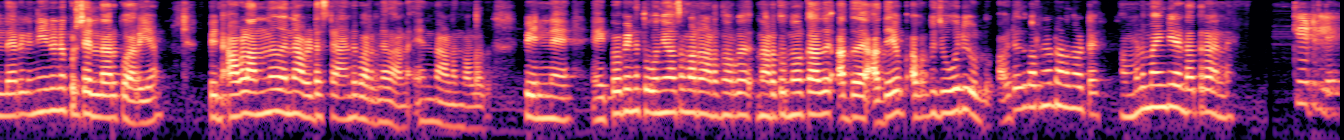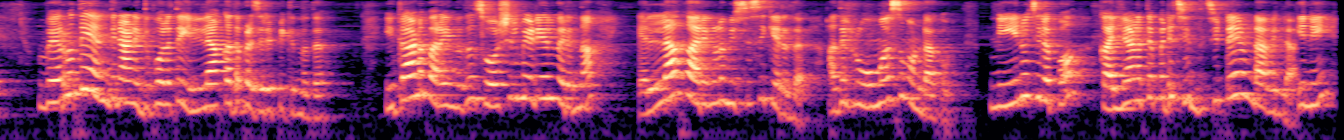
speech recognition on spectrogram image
എല്ലാവർക്കും നീനുവിനെ കുറിച്ച് എല്ലാവർക്കും അറിയാം. പിന്നെ അവൾ അന്ന് തന്നെ അവളുടെ സ്റ്റാൻഡ് പറഞ്ഞതാണ് എന്താണെന്നുള്ളത്. പിന്നെ ഇപ്പൊ പിന്നെ തോന്നിയ ദിവസം പറഞ്ഞ് നടന്നവർക്ക് നടക്കുന്നവർക്ക് അത് അത് അതേ അവർക്ക് ജോലിയുള്ളൂ. അവരത് പറഞ്ഞുകൊണ്ട് നടന്നോട്ടെ. നമ്മൾ മൈൻഡ് ചെയ്യേണ്ട അത്ര തന്നെ കേട്ടില്ലേ? വെറുതെ എന്തിനാണ് ഇതുപോലത്തെ ഇല്ലാക്കഥ പ്രചരിപ്പിക്കുന്നത്? ഇതാണ് പറയുന്നത് സോഷ്യൽ മീഡിയയിൽ വരുന്ന എല്ലാ കാര്യങ്ങളും വിശ്വസിക്കരുത്. അതിൽ റൂമേഴ്സും ഉണ്ടാകും. നീനു ചിലപ്പോ കല്യാണത്തെപ്പറ്റി ചിന്തിച്ചിട്ടേ ഉണ്ടാവില്ല. ഇനി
